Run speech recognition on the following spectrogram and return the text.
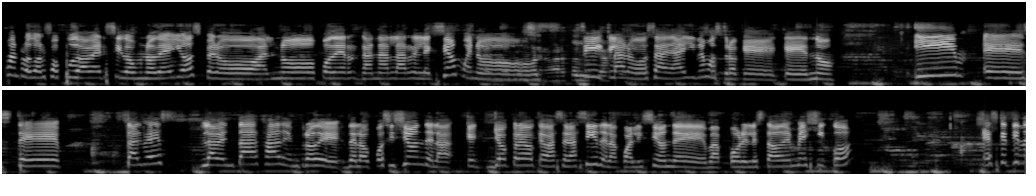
Juan Rodolfo pudo haber sido uno de ellos, pero al no poder ganar la reelección, bueno, sí, claro, o sea, ahí demostró que, que no. Y este, tal vez la ventaja dentro de, de la oposición, de la que yo creo que va a ser así, de la coalición de va por el Estado de México, es que tiene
